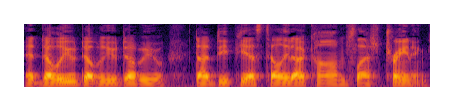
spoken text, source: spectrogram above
at www.dpstele.com/training.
